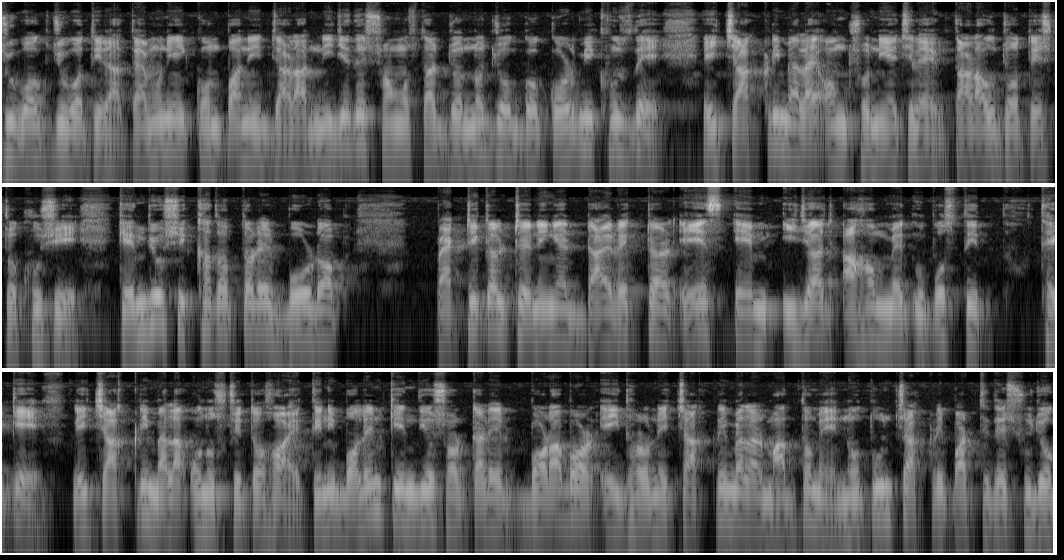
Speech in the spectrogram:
যুবক যুবতীরা, তেমনি এই কোম্পানি যারা নিজেদের সংস্থার জন্য যোগ্য কর্মী খুঁজতে এই চাকরি মেলায় অংশ নিয়েছিলেন, তারাও যথেষ্ট খুশি। কেন্দ্রীয় শিক্ষা দপ্তরের বোর্ড অফ প্র্যাকটিক্যাল ট্রেনিংয়ের director S M Ijaz Ahmed উপস্থিত থেকে এই চাকরি মেলা অনুষ্ঠিত হয়। তিনি বলেন, কেন্দ্রীয় সরকারের বরাবর এই ধরনের চাকরি মেলার মাধ্যমে নতুন চাকরি প্রার্থীদের সুযোগ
